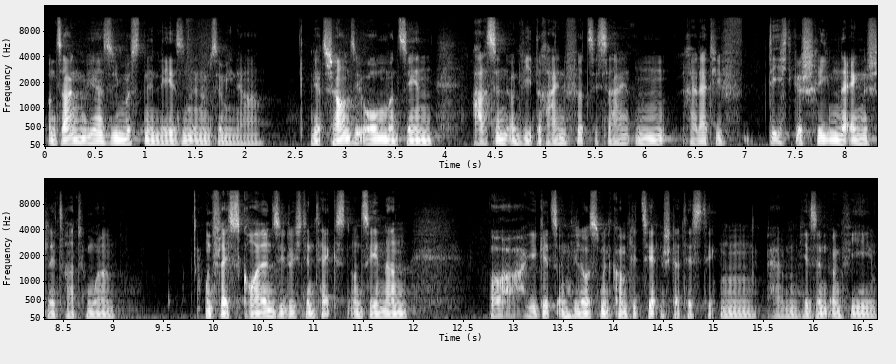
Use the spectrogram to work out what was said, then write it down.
und sagen wir, Sie müssten ihn lesen in einem Seminar. Jetzt schauen Sie oben und sehen, ah, das sind irgendwie 43 Seiten, relativ dicht geschriebene englische Literatur. Und vielleicht scrollen Sie durch den Text und sehen dann, oh, hier geht es irgendwie los mit komplizierten Statistiken, ähm, hier sind irgendwie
